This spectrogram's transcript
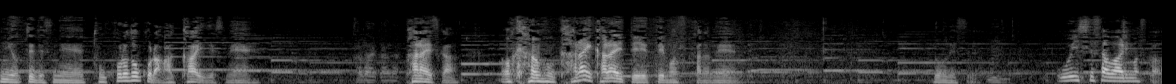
によってですね、ところどころ赤いですね。辛い辛い。辛いですか？僕はもう辛い辛いって言ってますからね。どうです、美味しさはありますか？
